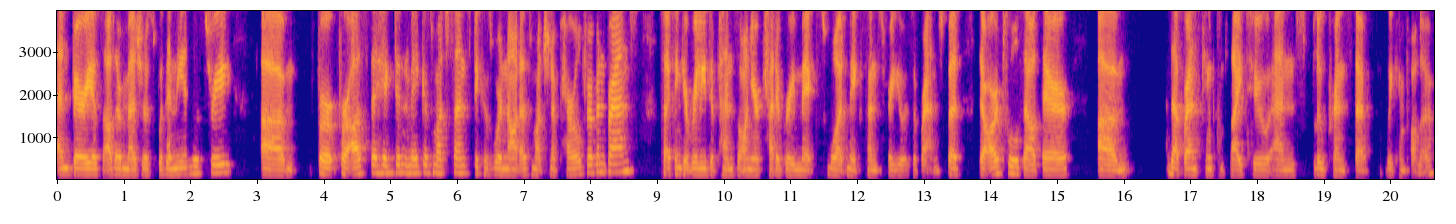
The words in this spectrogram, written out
and various other measures within the industry. Um, for for us, the Higg didn't make as much sense because we're not as much an apparel-driven brand. So I think it really depends on your category mix, what makes sense for you as a brand. But there are tools out there um, that brands can comply to and blueprints that we can follow.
